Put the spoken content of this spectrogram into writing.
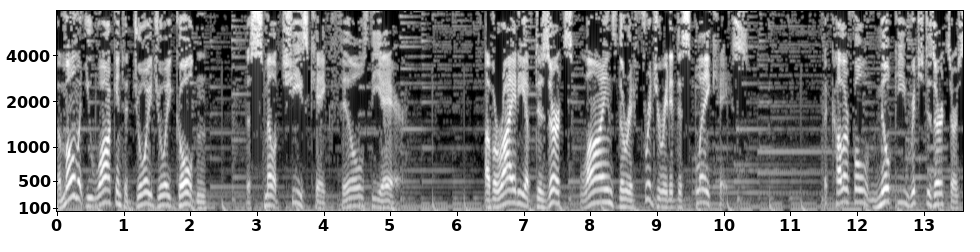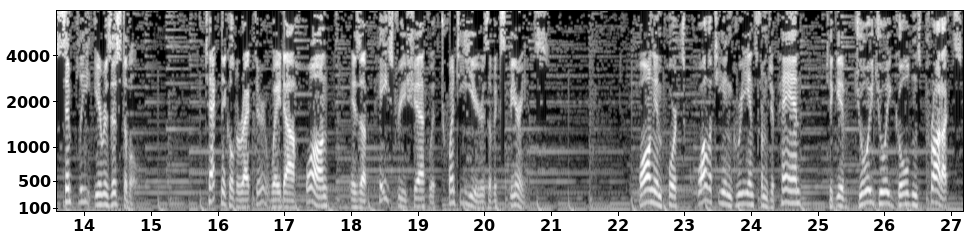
The moment you walk into Joy Joy Golden, the smell of cheesecake fills the air. A variety of desserts lines the refrigerated display case. The colorful, milky, rich desserts are simply irresistible. Technical director Wei Da Huang is a pastry chef with 20 years of experience. Huang imports quality ingredients from Japan to give Joy Joy Golden's products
